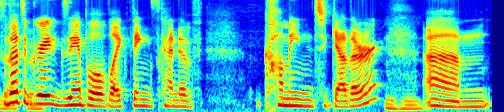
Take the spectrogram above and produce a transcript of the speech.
So that's a great example of like things kind of coming together Mm-hmm. um,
